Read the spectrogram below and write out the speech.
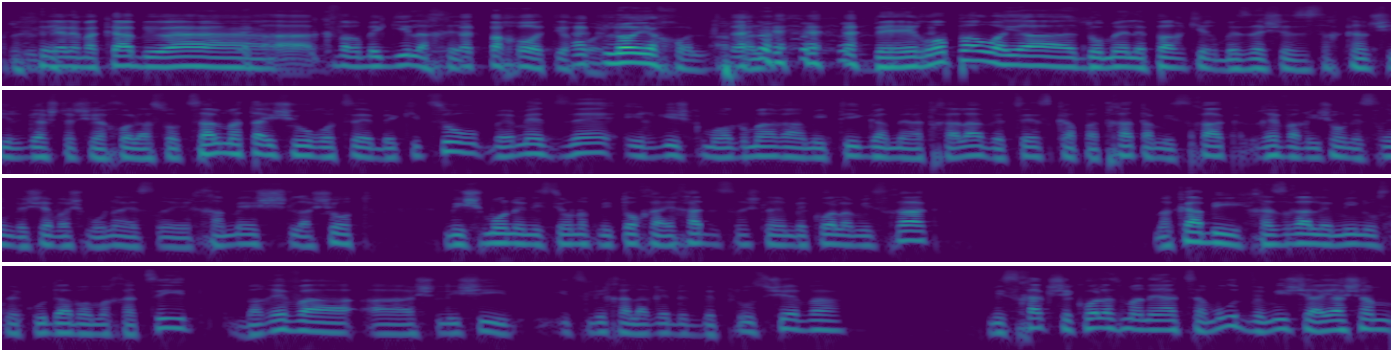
כשהוא הגיע למכבי הוא היה אה, כבר בגיל אחר. קצת פחות יכול. רק לא יכול. אבל באירופה הוא היה דומה לפארקר בזה שזה שחקן שהרגשת שיכול לעשות סל מתי שהוא רוצה. בקיצור, באמת זה הרגיש כמו הגמר האמיתי גם מההתחלה, וצסקה פתחה את המשחק, רבע ראשון 27-18, חמש שלשות משמונה ניסיונות מתוך ה-11 שלהם בכל המשחק. מכבי חזרה למינוס נקודה במחצית, ברבע השלישי הצליחה לרדת בפלוס שבע. משחק שכל הזמן היה צמוד, ומי שהיה שם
